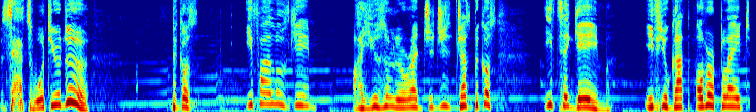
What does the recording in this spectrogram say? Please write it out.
that's what you do because if I lose game, I usually write GG just because it's a game. If you got overplayed,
